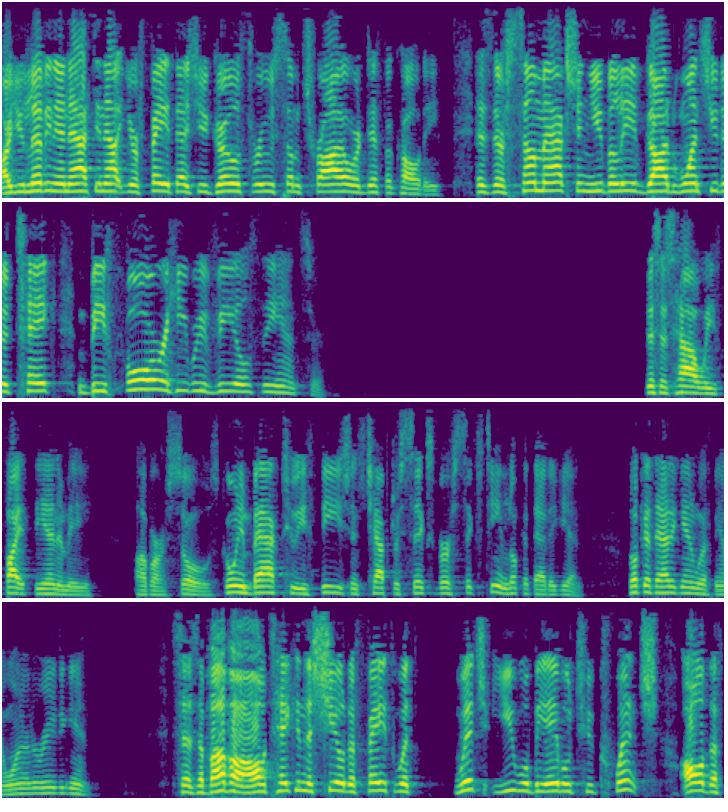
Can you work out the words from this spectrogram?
Are you living and acting out your faith as you go through some trial or difficulty? Is there some action you believe God wants you to take before He reveals the answer? This is how we fight the enemy of our souls. Going back to Ephesians chapter 6 verse 16, look at that again. Look at that again with me. I want to read it again. It says, above all, taking the shield of faith with which you will be able to quench all the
